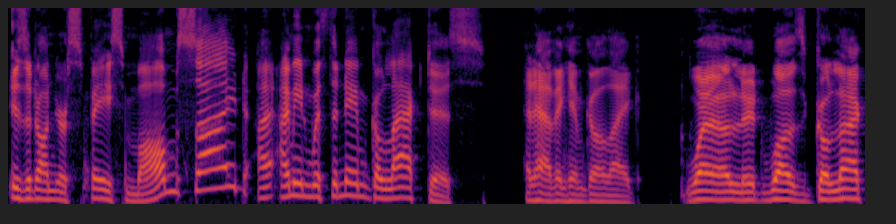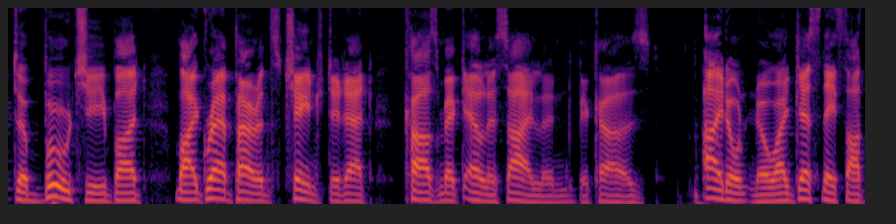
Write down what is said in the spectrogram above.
Is it on your space mom's side? I, I mean, with the name Galactus. And having him go like, Well, it was Galactabucci, but my grandparents changed it at Cosmic Ellis Island because. I don't know, I guess they thought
